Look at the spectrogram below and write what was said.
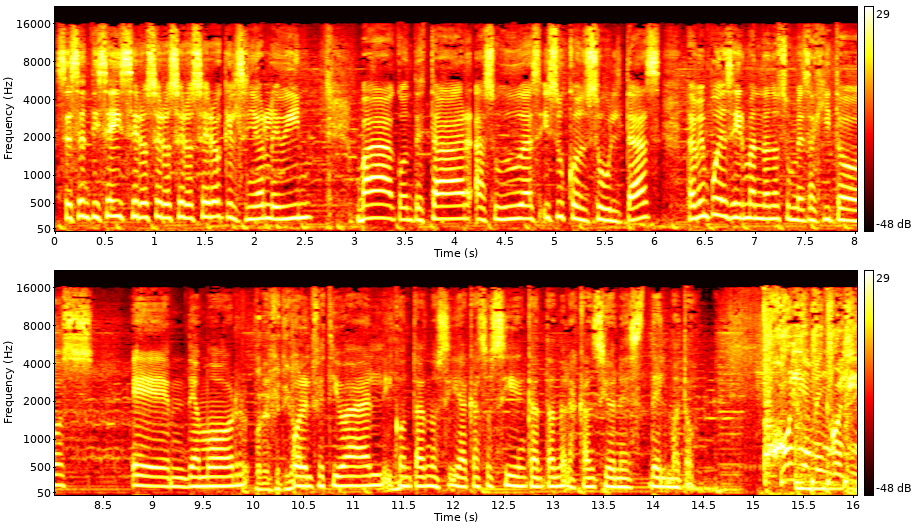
66 000 que el señor Levín va a contestar a sus dudas y sus consultas. También pueden seguir mandando sus mensajitos eh, de amor Por el festival. por el festival y contarnos si acaso siguen cantando las canciones del Mató. Julia Mengolini.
